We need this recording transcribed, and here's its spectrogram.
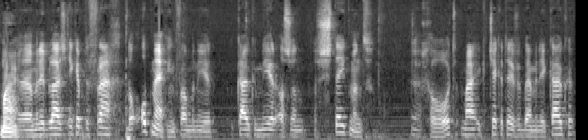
Maar... Uh, meneer Bluis, ik heb de vraag, de opmerking van meneer Kuiken meer als een statement uh, gehoord. Maar ik check het even bij meneer Kuiken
